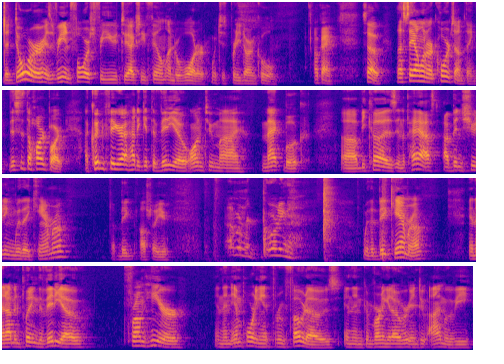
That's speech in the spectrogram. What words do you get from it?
The door is reinforced for you to actually film underwater, which is pretty darn cool. Okay, so let's say I want to record something. This is the hard part. I couldn't figure out how to get the video onto my MacBook uh, because in the past I've been shooting with a camera, a big, I'll show you. I've been recording with a big camera and then I've been putting the video from here and then importing it through photos and then converting it over into iMovie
